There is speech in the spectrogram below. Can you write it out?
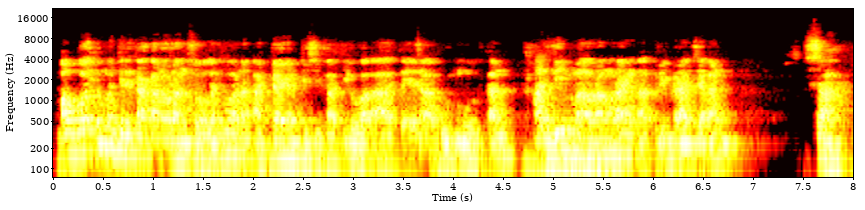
Allah itu menceritakan orang soleh itu ada yang disifati wa atenahu mulkan azima orang-orang yang tak beri kerajaan sah.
